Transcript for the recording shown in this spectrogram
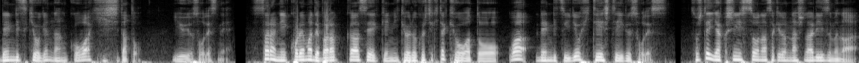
連立協議の難航は必至だという予想ですね。さらにこれまでバラッカー政権に協力してきた共和党は連立入りを否定しているそうです。そして躍進しそうな先ほどのナショナリズムな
